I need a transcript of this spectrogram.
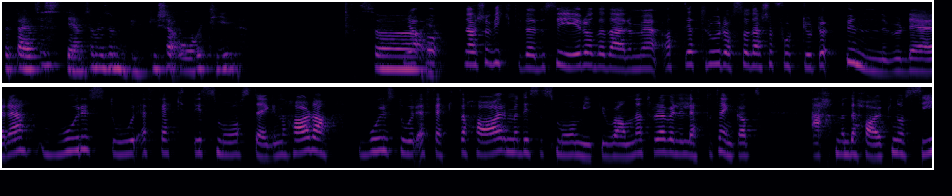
Dette er et system som liksom bygger seg over tid. Så, ja, og det er så viktig det du sier, og det der med at jeg tror også det er så fort gjort å undervurdere hvor stor effekt de små stegene har, da. Hvor stor effekt det har med disse små mikrovanene. Jeg tror det er veldig lett å tenke at eh, men det har jo ikke noe å si.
